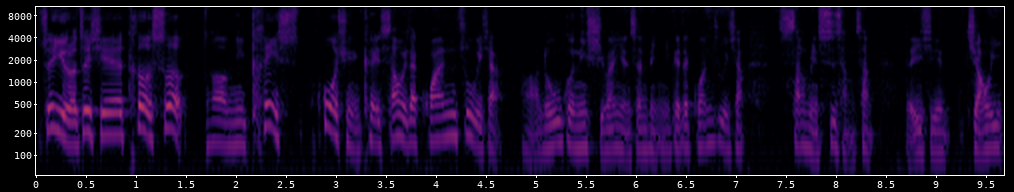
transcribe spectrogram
所以有了这些特色啊，你可以或许你可以稍微再关注一下啊。如果你喜欢衍生品，你可以再关注一下商品市场上的一些交易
